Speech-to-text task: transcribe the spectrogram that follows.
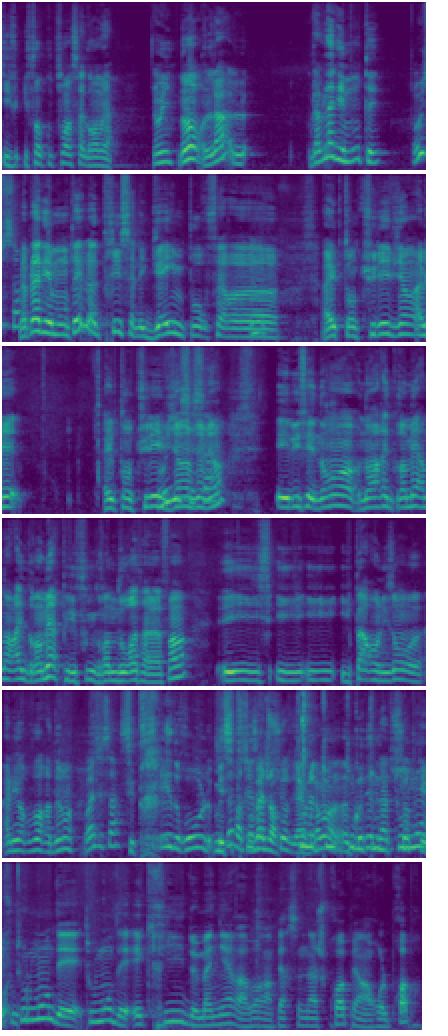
il, il faut un coup de poing à sa grand-mère. Oui. Non, là, le- la blague est montée. Oui ça. La blague est montée, l'actrice elle est game pour faire. Euh, Allez, t'enculer, viens, allez. Allez, t'enculer, Oui, viens, viens, ça. viens. Et il lui fait non, non, arrête grand-mère, non, arrête grand-mère, puis il lui fout une grande droite à la fin, et il, il, part en disant euh, allez, au revoir, à demain. Ouais c'est ça. C'est très drôle, mais c'est très absurde. Le- monde-. Tout le monde est, tout le monde est écrit de manière à avoir un personnage propre et un rôle propre,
